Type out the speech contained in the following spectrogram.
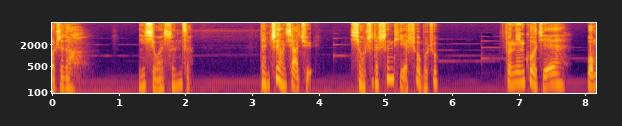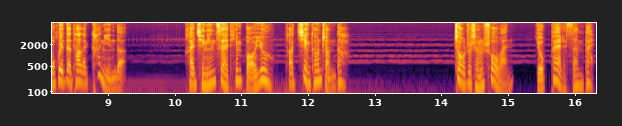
我知道你喜欢孙子，但这样下去，小智的身体也受不住。逢年过节，我们会带他来看您的，还请您在天保佑他健康长大。赵志成说完，又拜了三拜。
